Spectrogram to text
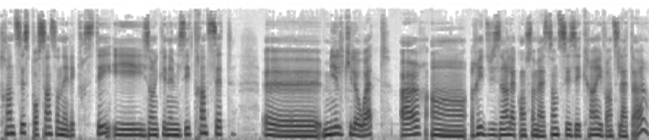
36% de son électricité et ils ont économisé 37 euh, 1000 kWh en réduisant la consommation de ces écrans et ventilateurs.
